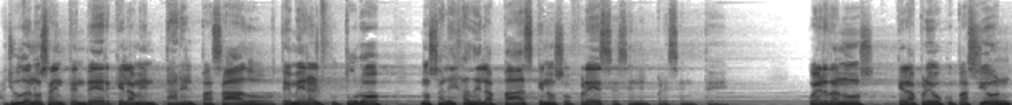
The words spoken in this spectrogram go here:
Ayúdanos a entender que lamentar el pasado o temer al futuro nos aleja de la paz que nos ofreces en el presente. Cuérdanos que la preocupación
